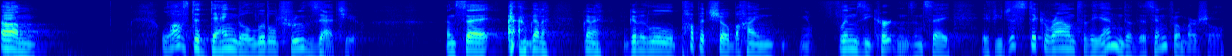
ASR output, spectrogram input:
um, loves to dangle little truths at you and say, I'm going to I'm going to a little puppet show behind you know, flimsy curtains and say, if you just stick around to the end of this infomercial,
